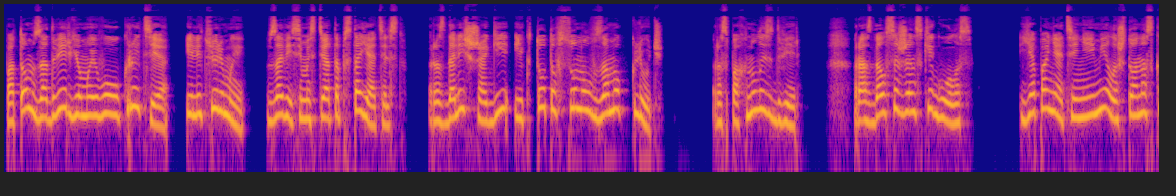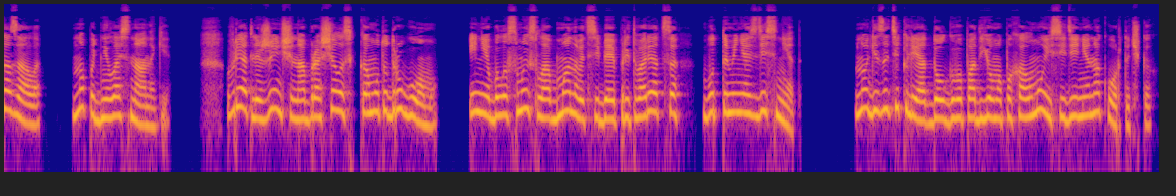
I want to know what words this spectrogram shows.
Потом за дверью моего укрытия или тюрьмы, в зависимости от обстоятельств, раздались шаги, и кто-то всунул в замок ключ. Распахнулась дверь. Раздался женский голос. Я понятия не имела, что она сказала, но поднялась на ноги. Вряд ли женщина обращалась к кому-то другому, и не было смысла обманывать себя и притворяться, будто меня здесь нет. Ноги затекли от долгого подъема по холму и сидения на корточках.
